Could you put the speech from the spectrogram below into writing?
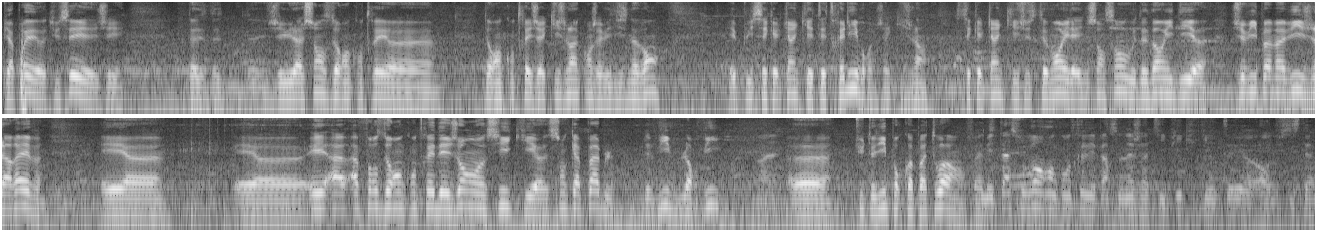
puis après, tu sais, j'ai eu la chance de rencontrer, de rencontrer Jacques Higelin quand j'avais 19 ans. Et puis c'est quelqu'un qui était très libre, Jacques Higelin. C'est quelqu'un qui justement, il a une chanson où dedans il dit euh, Je vis pas ma vie, je la rêve ». Et, euh, et, euh, et à, à force de rencontrer des gens aussi qui euh, sont capables de vivre leur vie, Ouais. tu te dis pourquoi pas toi en fait. Mais tu as souvent rencontré des personnages atypiques qui étaient hors du système.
